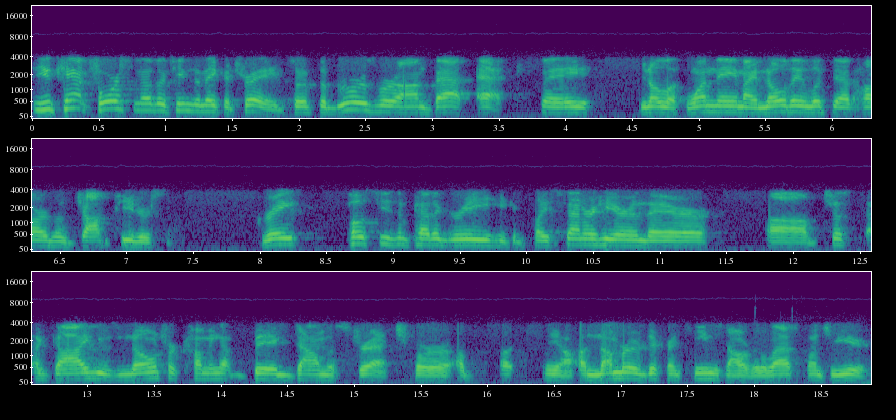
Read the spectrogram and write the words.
you can't force another team to make a trade. So if the Brewers were on bat X, say, you know, look, one name I know they looked at hard was Joc Pederson. Great postseason pedigree. He can play center here and there. Uh, just a guy who's known for coming up big down the stretch for a, a, you know a number of different teams now over the last bunch of years.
